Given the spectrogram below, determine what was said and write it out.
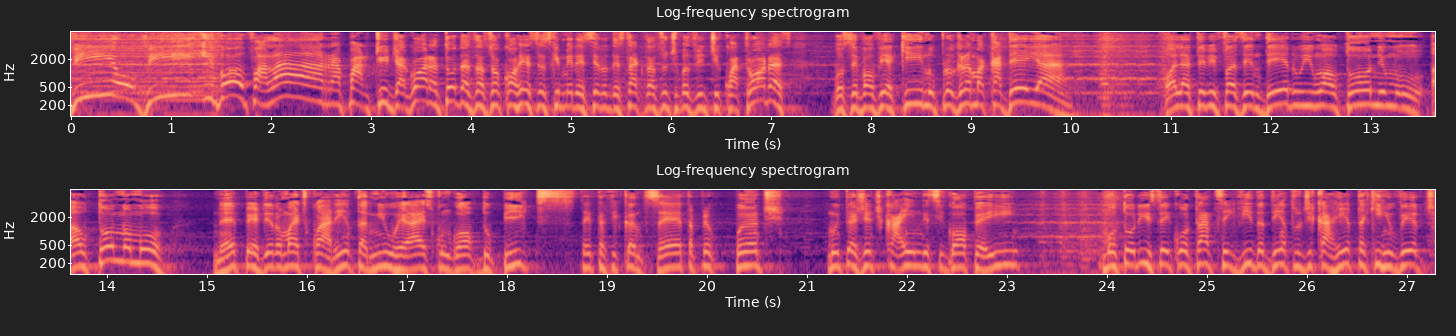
Vi, ouvi e vou falar a partir de agora todas as ocorrências que mereceram destaque nas últimas 24 horas. Você vai ouvir aqui no programa Cadeia. Olha, teve fazendeiro e um autônomo, autônomo, né? Perderam mais de 40 mil reais com o golpe do Pix. Tá ficando sério, tá preocupante. Muita gente caindo nesse golpe aí. Motorista encontrado sem vida dentro de carreta aqui em Rio Verde.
